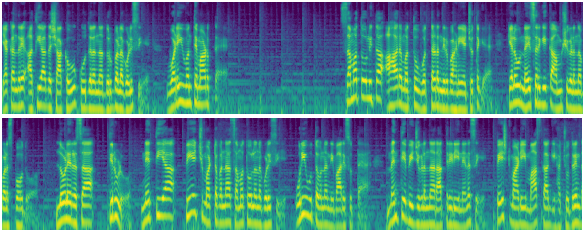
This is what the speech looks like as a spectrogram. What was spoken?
ಯಾಕಂದರೆ ಅತಿಯಾದ ಶಾಖವು ಕೂದಲನ್ನು ದುರ್ಬಲಗೊಳಿಸಿ ಒಡೆಯುವಂತೆ ಮಾಡುತ್ತೆ. ಸಮತೋಲಿತ ಆಹಾರ ಮತ್ತು ಒತ್ತಡ ನಿರ್ವಹಣೆಯ ಜೊತೆಗೆ ಕೆಲವು ನೈಸರ್ಗಿಕ ಅಂಶಗಳನ್ನು ಬಳಸಬಹುದು. ಲೋಳೆ ರಸ, ತಿರುಳು, ನೆತ್ತಿಯ ಪಿಎಚ್ ಮಟ್ಟವನ್ನು ಸಮತೋಲನಗೊಳಿಸಿ ಉರಿಯೂತವನ್ನು ನಿವಾರಿಸುತ್ತೆ. ಮೆಂತ್ಯ ಬೀಜಗಳನ್ನು ರಾತ್ರಿಡೀ ನೆನೆಸಿ ಪೇಸ್ಟ್ ಮಾಡಿ ಮಾಸ್ಕ್ ಆಗಿ ಹಚ್ಚೋದ್ರಿಂದ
